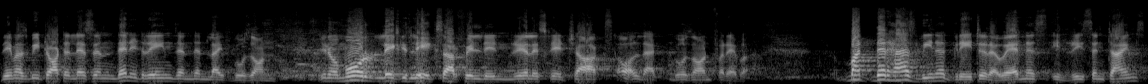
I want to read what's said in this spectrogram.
They must be taught a lesson. Then it rains and then life goes on. You know, more lake, lakes are filled in, real estate sharks, all that goes on forever. But there has been a greater awareness in recent times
